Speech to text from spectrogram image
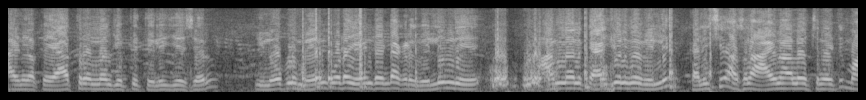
ఆయన యొక్క యాత్ర ఉందని చెప్పి తెలియజేశారు. ఈ లోపల మేము కూడా ఏంటంటే అక్కడికి వెళ్ళింది. ఆమెనాలు క్యాజువల్గా వెళ్ళి కలిసి అసలు ఆయన ఆలోచన ఏంటి మా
